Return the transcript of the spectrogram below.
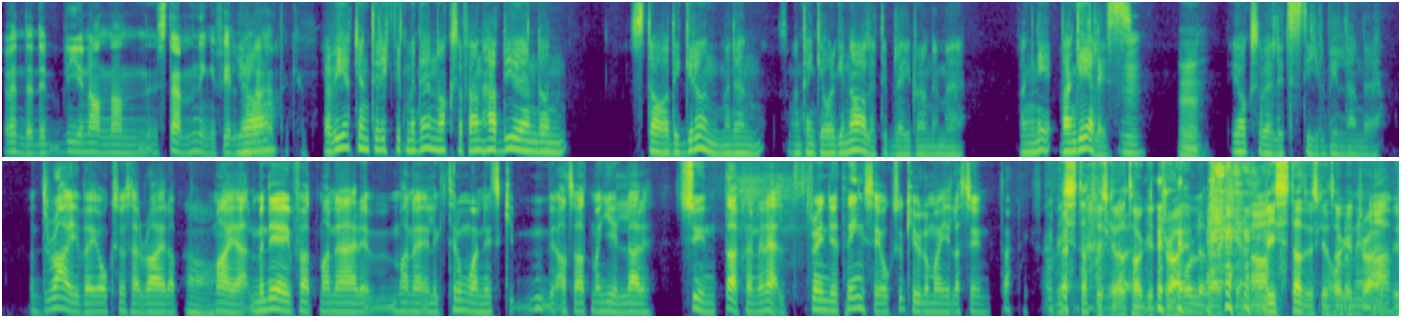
jag vet inte, det blir en annan stämning i filmerna Ja. helt enkelt. Jag vet ju inte riktigt med den också, för han hade ju ändå en stadig grund med den, som man tänker originalet i Blade Runner med Vange- Vangelis. Mm. Mm. Det är också väldigt stilbildande. Och Drive är ju också så här ride up Ja. my alley. Men det är ju för att man är, man är elektronisk, alltså att man gillar syntar generellt. Stranger Things är också kul om man gillar syntar. Liksom. Jag visste att vi skulle ha tagit Jag Drive. håller verkligen Jag visste att vi skulle ha Jag tagit. Drive. Ja, Vi,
